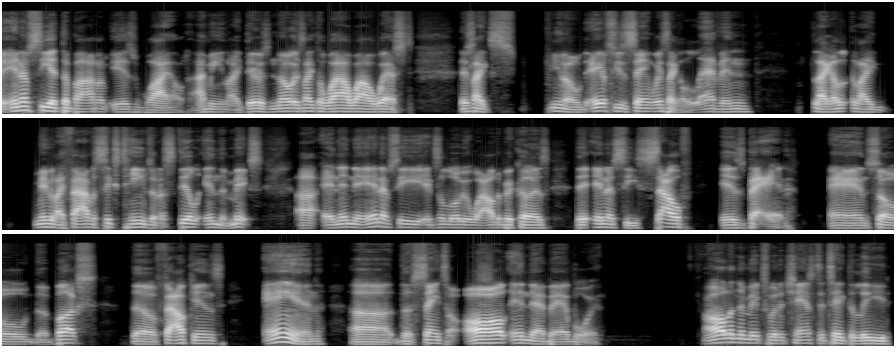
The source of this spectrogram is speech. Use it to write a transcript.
The NFC at the bottom is wild. I mean, like there's no, it's like the wild, wild west. It's like, you know, the AFC is the same way. It's like 11, like, like maybe like five or six teams that are still in the mix. Uh, and in the NFC, it's a little bit wilder because the NFC South is bad, and so the Bucks, the Falcons, and uh, the Saints are all in that bad boy, all in the mix with a chance to take the lead.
